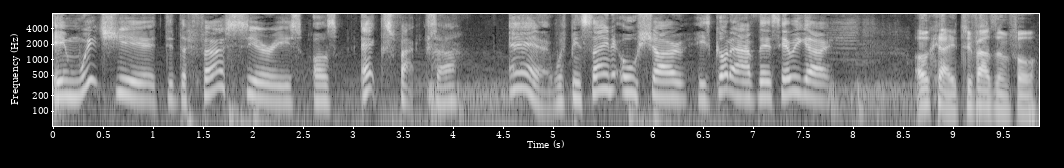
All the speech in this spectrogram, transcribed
In which year did the first series of X Factor air? We've been saying it all show. He's got to have this. Here we go. Okay, 2004.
